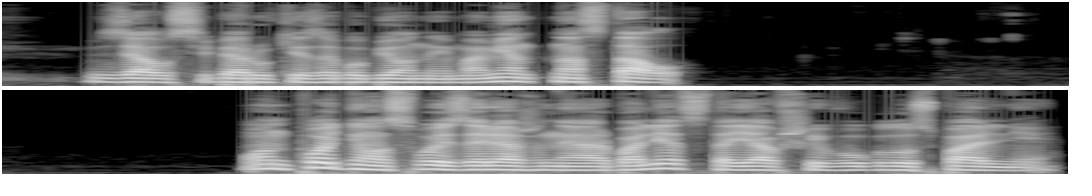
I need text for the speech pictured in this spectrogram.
— взял в себя руки забубенный, — «момент настал». Он поднял свой заряженный арбалет, стоявший в углу спальни.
